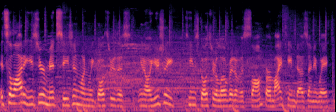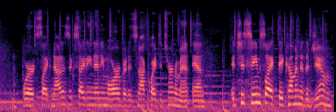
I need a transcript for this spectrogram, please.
It's a lot easier mid-season when we go through this. You know, usually teams go through a little bit of a slump, or my team does anyway, where it's like not as exciting anymore, but it's not quite the tournament, and it just seems like they come into the gym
